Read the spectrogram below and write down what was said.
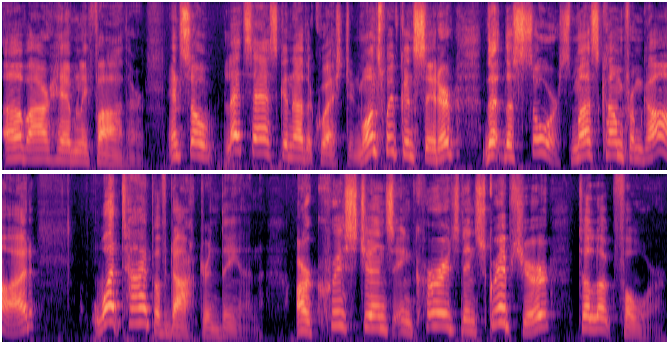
of our Heavenly Father. And so let's ask another question. Once we've considered that the source must come from God, what type of doctrine then? Are Christians encouraged in Scripture to look for?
